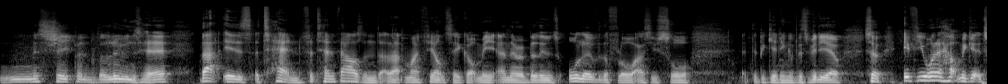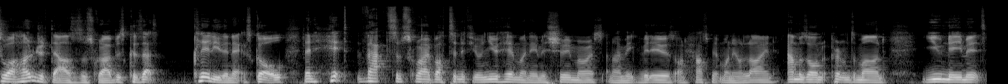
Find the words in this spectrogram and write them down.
misshapen balloons here, that is a 10 for 10,000 that my fiance got me. And there are balloons all over the floor as you saw at the beginning of this video. So if you want to help me get to 100,000 subscribers, because that's clearly the next goal, then hit that subscribe button. If you're new here, my name is Shimmy Morris and I make videos on how to make money online, Amazon, print on demand, you name it.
